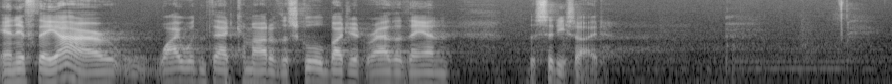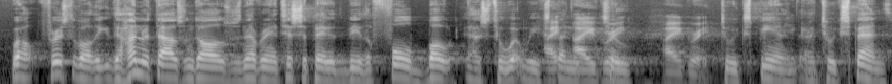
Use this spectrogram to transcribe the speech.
And if they are, why wouldn't that come out of the school budget rather than the city side? Well, first of all, the the $100,000 was never anticipated to be the full boat as to what we I, expended I agree, to I agree. to expand, uh, to expend.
